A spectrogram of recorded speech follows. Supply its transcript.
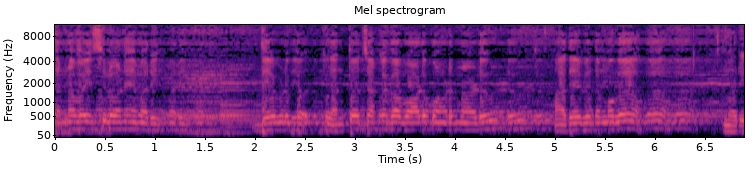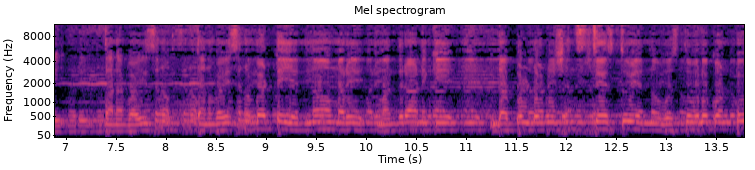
చిన్న వయసులోనే మరి దేవుడు ఎంతో చక్కగా వాడుకుంటున్నాడు అదే విధముగా మరి తన వయసును తన వయసును బట్టి ఎన్నో మరి మందిరానికి డబ్బులు డొనేషన్స్ చేస్తూ ఎన్నో వస్తువులు కొంటూ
